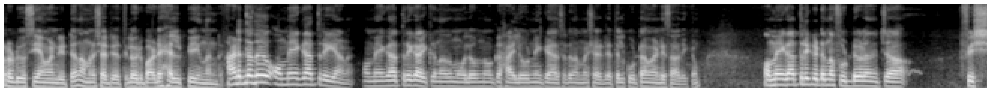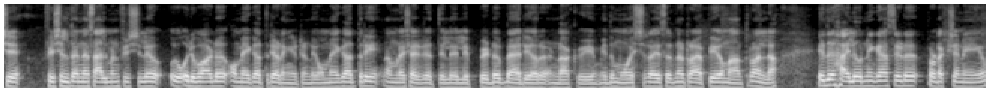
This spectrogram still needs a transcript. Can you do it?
പ്രൊഡ്യൂസ് ചെയ്യാൻ വേണ്ടിയിട്ട് നമ്മുടെ ശരീരത്തിൽ ഒരുപാട് ഹെൽപ്പ് ചെയ്യുന്നുണ്ട്. അടുത്തത് ഒമേഗ ത്രീ ആണ്. ഒമേഗ ത്രീ കഴിക്കുന്നത് മൂലവും നമുക്ക് ഹൈലോർണിക് ആസിഡ് നമ്മുടെ ശരീരത്തിൽ കൂട്ടാൻ വേണ്ടി സാധിക്കും. ഒമേഗ ത്രീ കിട്ടുന്ന ഫുഡുകൾ എന്ന് വെച്ചാൽ ഫിഷ് ഫിഷിൽ തന്നെ സാൽമൺ ഫിഷിൽ ഒരുപാട് ഒമേഗ ത്രീ അടങ്ങിയിട്ടുണ്ട്. ഒമേഗ ത്രീ നമ്മുടെ ശരീരത്തിൽ ലിപ്പിഡ് ബാരിയർ ഉണ്ടാക്കുകയും ഇത് മോയ്സ്ചറൈസറിനെ ട്രാപ്പ് ചെയ്യുക മാത്രമല്ല ഇത് ഹൈലോർണിക് ആസിഡ് പ്രൊഡക്ഷനെയും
